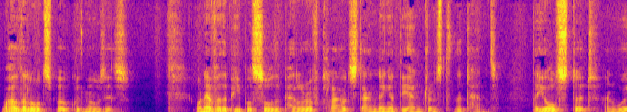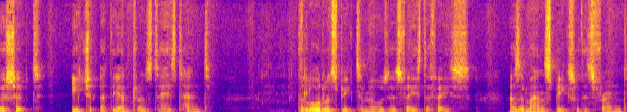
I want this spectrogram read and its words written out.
while the Lord spoke with Moses. Whenever the people saw the pillar of cloud standing at the entrance to the tent, they all stood and worshipped, each at the entrance to his tent. The Lord would speak to Moses face to face, as a man speaks with his friend.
